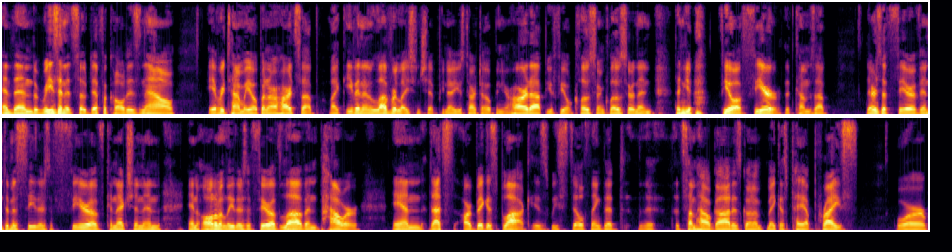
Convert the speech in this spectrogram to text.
And then the reason it's so difficult is now every time we open our hearts up, like even in a love relationship, you know, you start to open your heart up, you feel closer and closer, and then then you feel a fear that comes up. There's a fear of intimacy, there's a fear of connection, and and ultimately there's a fear of love and power and that's our biggest block is we still think that the, that somehow God is going to make us pay a price or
